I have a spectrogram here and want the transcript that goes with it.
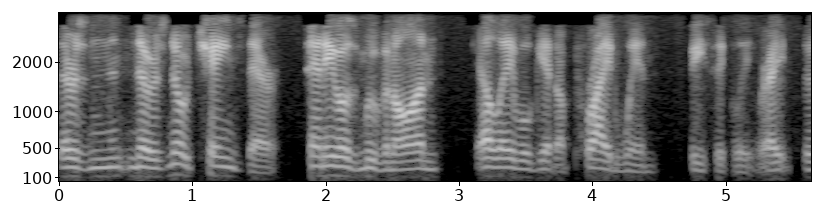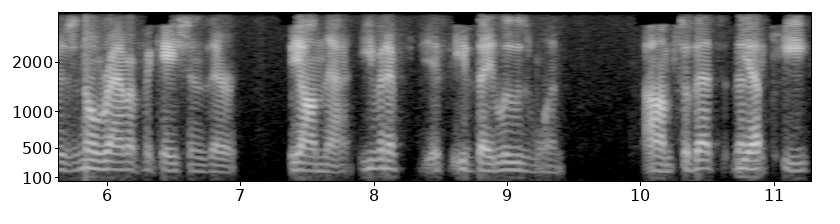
there's n- there's no change there. San Diego's moving on. L.A. will get a pride win, basically, right? There's no ramifications there beyond that, even if if, if they lose one. Um, so that's that's yep. the key.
